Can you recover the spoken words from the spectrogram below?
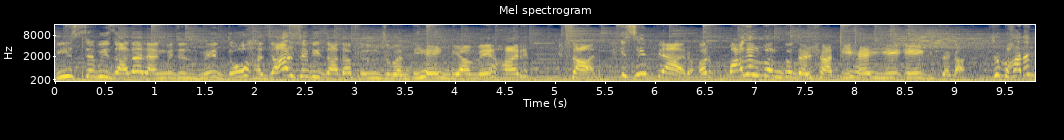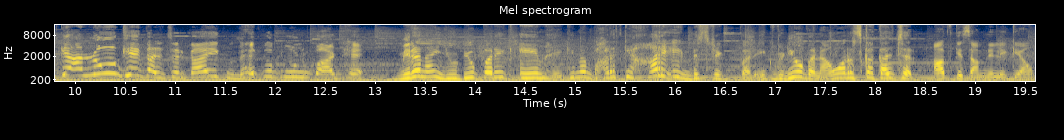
20 से भी ज़्यादा लैंग्वेजेस में 2000 से भी ज़्यादा फिल्म्स बनती है इंडिया में हर साल। इसी प्यार और पागलपन को दर्शाती है ये एक जगह। जो भारत के अनोखे कल्चर का एक महत्वपूर्ण पार्ट है। मेरा ना यूट्यूब पर एक एम है कि मैं भारत के हर एक डिस्ट्रिक्ट पर एक वीडियो बनाऊँ और उसका कल्चर आपके सामने लेके आऊँ।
